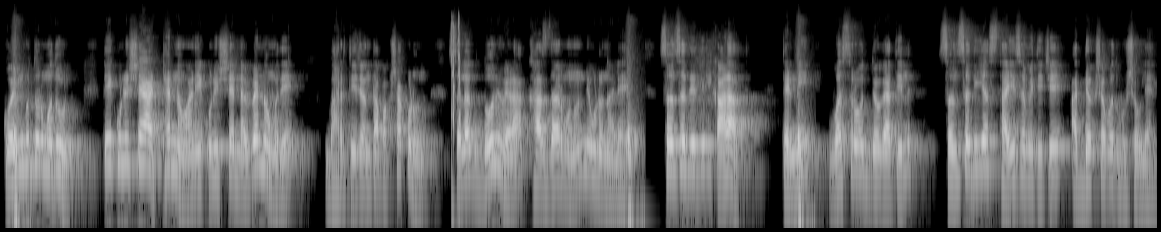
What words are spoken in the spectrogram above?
कोइंबतूरमधून ते एकोणीसशे अठ्ठ्याण्णव आणि एकोणीसशे नव्याण्णवमध्ये भारतीय जनता पक्षाकडून सलग दोन वेळा खासदार म्हणून निवडून आले आहेत. संसदेतील काळात त्यांनी वस्त्र उद्योगातील संसदीय स्थायी समितीचे अध्यक्षपद भूषवले आहे.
